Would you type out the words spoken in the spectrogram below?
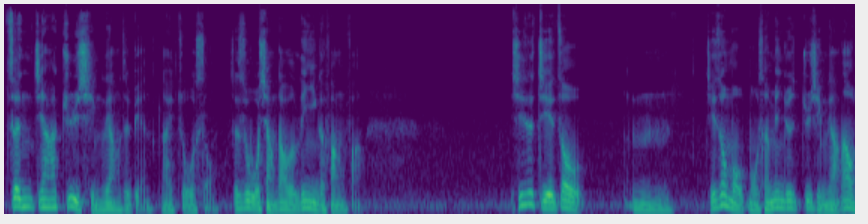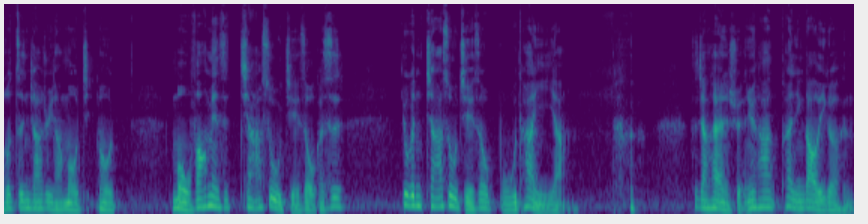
增加剧情量这边来着手，这是我想到的另一个方法。其实节奏，嗯，节奏某某层面就是剧情量。那我说增加剧情某某某方面是加速节奏，可是。又跟加速节奏不太一样，是讲太很玄，因为它它已经到了一个很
